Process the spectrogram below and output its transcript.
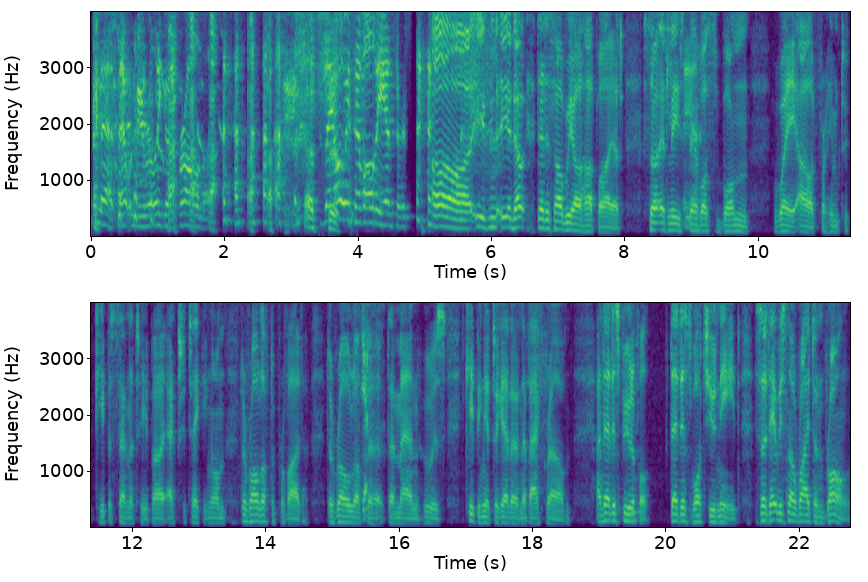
that that would be really good for all of us That's they true. always have all the answers oh, even you know that is how we are hardwired. So at least there was one way out for him to keep his sanity by actually taking on the role of the provider, the role of Yes. the, the man who is keeping it together in the background, and that is beautiful. That is what you need. So there is no right and wrong.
